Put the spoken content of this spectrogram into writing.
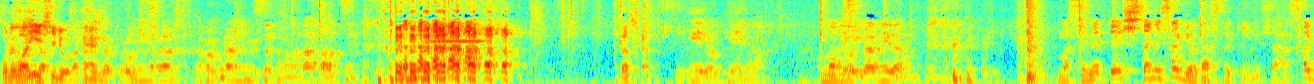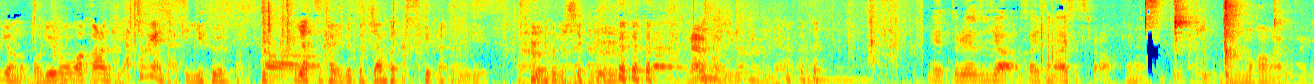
これはいい資料だ G ねがプログラプログラミングするとかなかなか熱い 確かに。すげえ余計な。まあ。量いらねえだろみたいなまあ、せめて下に作業出すときにさ作業のボリュームもわからんでやっとけだけ言うやつがいると邪魔くせえからっていうところでしょ。いやそういうのいるんだよなえとりあえずじゃあ最初の挨拶から何も考えてないよ。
